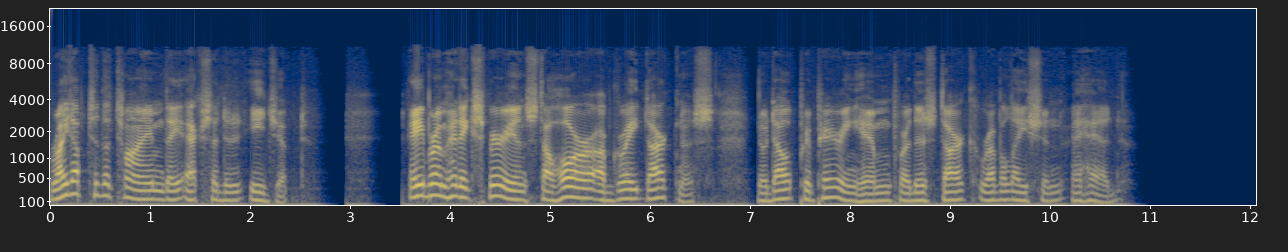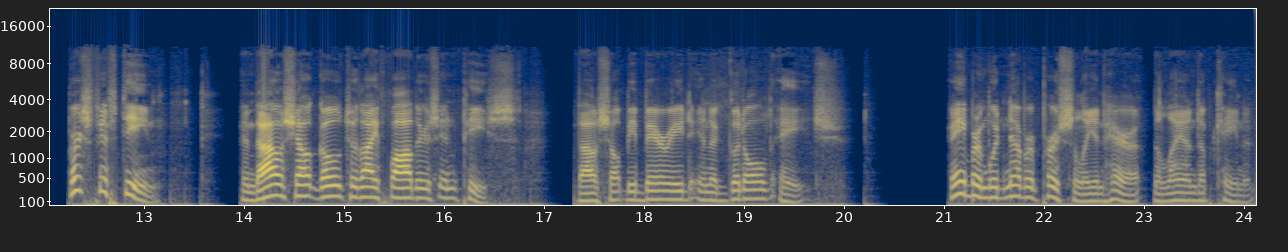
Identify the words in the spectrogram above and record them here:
right up to the time they exited Egypt. Abram had experienced the horror of great darkness, no doubt preparing him for this dark revelation ahead. Verse 15 And thou shalt go to thy fathers in peace, thou shalt be buried in a good old age. Abram would never personally inherit the land of Canaan.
